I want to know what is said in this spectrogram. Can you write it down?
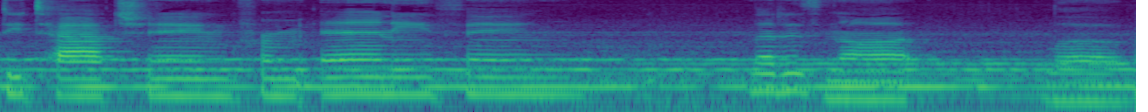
Detaching from anything that is not love.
